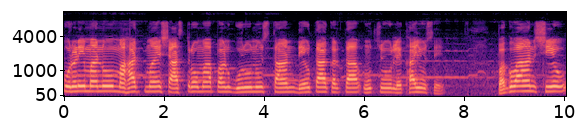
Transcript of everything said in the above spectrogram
પૂર્ણિમાનું મહાત્મય શાસ્ત્રોમાં પણ ગુરુનું સ્થાન દેવતા કરતાં ઊંચું લેખાયું છે. ભગવાન શિવ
